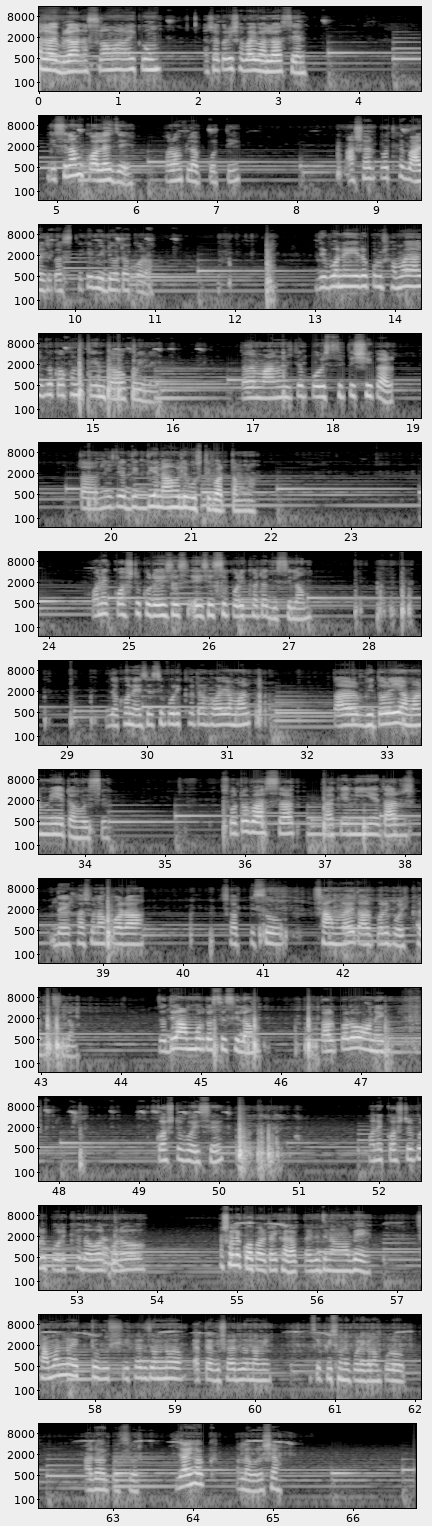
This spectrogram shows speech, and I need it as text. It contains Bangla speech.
হ্যালো ইব্রান আসসালামু আলাইকুম আশা করি সবাই ভালো আছেন। গেছিলাম কলেজে, ফর্ম ফিল আপ করতে। আসার পথে বাড়ির কাছ থেকে ভিডিওটা করা। জীবনে এরকম সময় আসবে কখনো চিন্তাও করি নাই। তবে মানুষ যে পরিস্থিতির শিকার, তা নিজের দিক দিয়ে না হলে বুঝতে পারতাম না। অনেক কষ্ট করে এইচএস এইচএসসি পরীক্ষাটা দিছিলাম। যখন এসএসসি পরীক্ষাটা হয় আমার, তার ভিতরেই আমার মেয়েটা হয়েছে। ছোট বাচ্চা, তাকে নিয়ে তার দেখাশোনা করা সব কিছু সামলায়, তারপরে পরীক্ষা দিয়েছিলাম। যদিও আম্মুর কাছে ছিলাম, তারপরেও অনেক কষ্ট হয়েছে। অনেক কষ্টের পরে পরীক্ষা দেওয়ার পরেও, আসলে কপালটাই খারাপ, তাই যদি না হবে সামান্য একটু শিখের জন্য, একটা বিষয়ের জন্য আমি সে পিছনে পড়ে গেলাম পুরো আরও এক বছর। যাই হোক, আল্লাহ ভরসা।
